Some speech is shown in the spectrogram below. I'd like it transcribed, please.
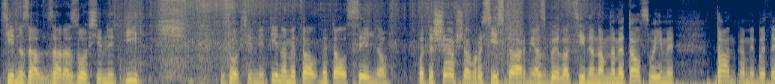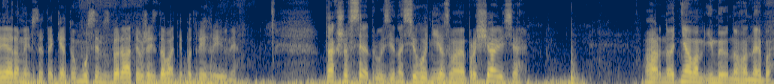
ціни зараз зовсім не ті. Зовсім не ті на метал. Метал сильно подешевшав. Російська армія збила ціни нам на метал своїми танками, БТРами і все таке. То мусимо збирати вже і здавати по 3 гривні. Так що все, друзі, на сьогодні я з вами прощаюся. Гарного дня вам і мирного неба.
